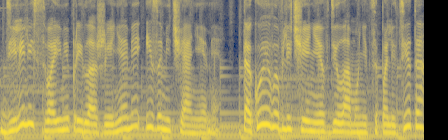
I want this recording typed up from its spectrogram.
делились своими предложениями и замечаниями. Такое вовлечение в дела муниципалитета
